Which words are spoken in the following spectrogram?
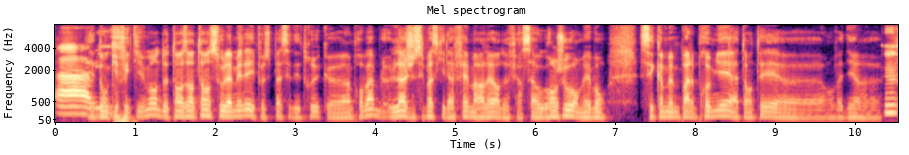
Ah, et donc, effectivement, de temps en temps, sous la mêlée, il peut se passer des trucs euh, improbables. Là, je sais pas ce qu'il a fait, Marler, de faire ça au grand jour, mais bon, c'est quand même pas le premier à tenter, euh, on va dire, euh, mm.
